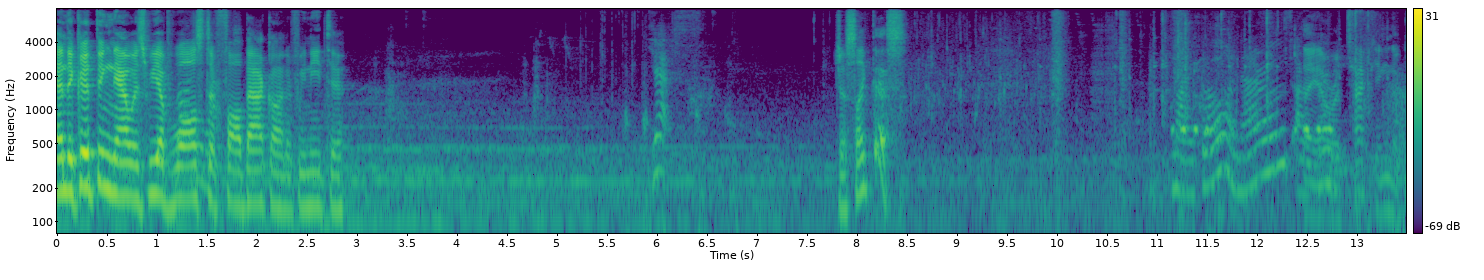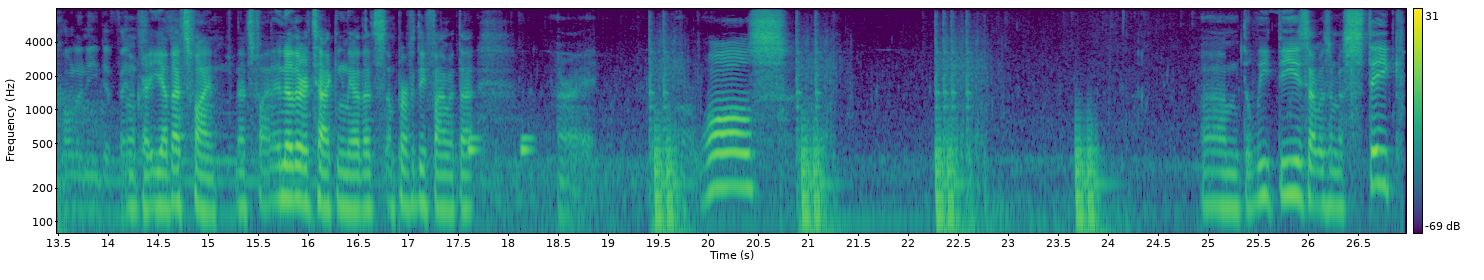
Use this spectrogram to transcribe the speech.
And the good thing now is we have walls to fall back on if we need to. Yes. Just like this. My bow and arrows are They are attacking the colony defense. Okay, yeah, that's fine. That's fine. Another attacking there. That's I'm perfectly fine with that. All right. More walls. Um, delete these. That was a mistake.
